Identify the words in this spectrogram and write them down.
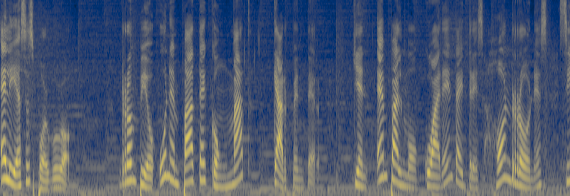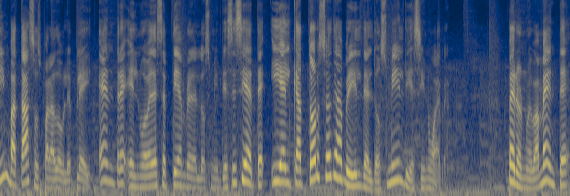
Elias Sport Bureau. Rompió un empate con Matt Carpenter, quien empalmó 43 jonrones sin batazos para doble play entre el 9 de septiembre del 2017 y el 14 de abril del 2019. Pero nuevamente,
